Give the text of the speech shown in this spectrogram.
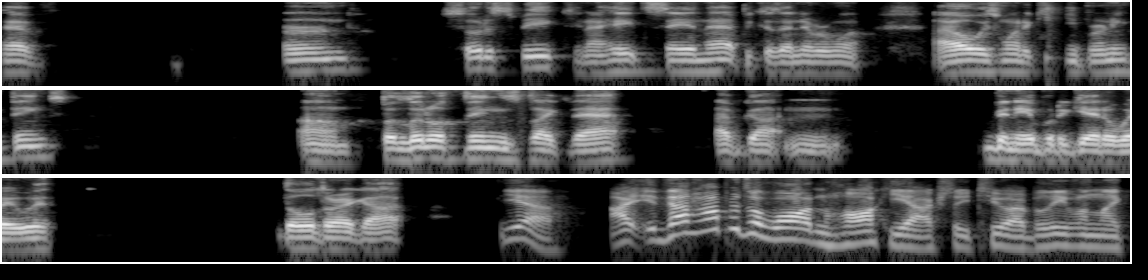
have earned, so to speak. And I hate saying that because I never want, I always want to keep earning things. Um, but little things like that, I've gotten, been able to get away with the older I got. Yeah. I, that happens a lot in hockey actually too. I believe when like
